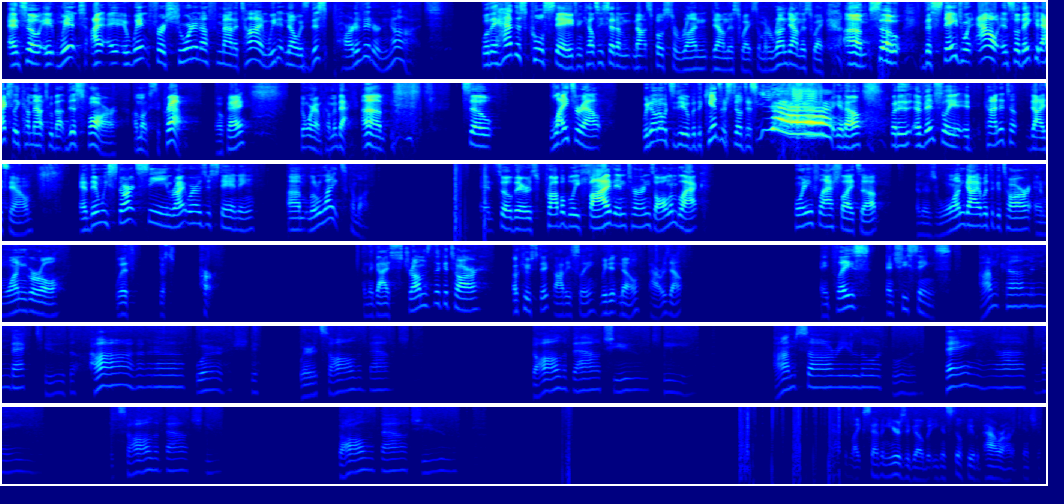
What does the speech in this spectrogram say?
And so it went, I, it went for a short enough amount of time. We didn't know, is this part of it or not? Well, they had this cool stage, and Kelsey said I'm not supposed to run down this way, so I'm going to run down this way. Um, so the stage went out, and so they could actually come out to about this far amongst the crowd. Okay? Don't worry, I'm coming back. Um, so lights are out. We don't know what to do, but the kids are still just, yeah, you know? But it, eventually it kind of t- dies down. And then we start seeing, right where I was just standing, um, little lights come on. And so there's probably five interns, all in black, pointing flashlights up. And there's one guy with the guitar and one girl with just her. And the guy strums the guitar, acoustic, obviously. We didn't know, power's out. And he plays and she sings, I'm coming back to the heart of worship where it's all about it's all about you, Jesus. I'm sorry, Lord, for the thing I've made. It's all about you. It's all about you. It happened like seven years ago, but you can still feel the power on it, can't you?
